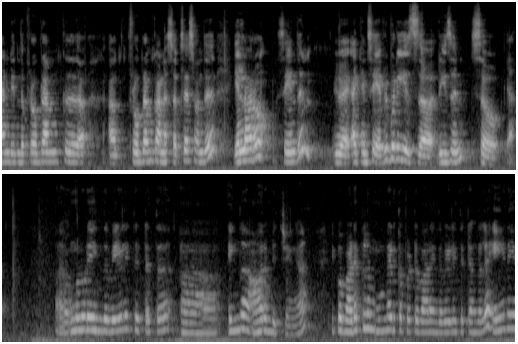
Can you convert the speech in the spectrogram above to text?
அண்ட் இந்த ப்ரோக்ராம்க்கு ப்ரோக்ராம்க்கான சக்ஸஸ் வந்து எல்லாரும் சேர்ந்து I can say everybody is reason so yeah உங்களுடைய இந்த வேலை திட்டத்தை எங்கே ஆரம்பிச்சீங்க? இப்போ வடக்கில் முன்னெடுக்கப்பட்டு வர இந்த வேலை திட்டங்களை ஏனைய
